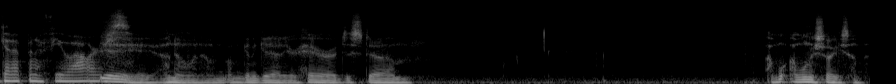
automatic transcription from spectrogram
get up in a few hours. Yeah, yeah, yeah, I know, I know. I'm, I'm gonna get out of your hair. Just, um, I want to show you something.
